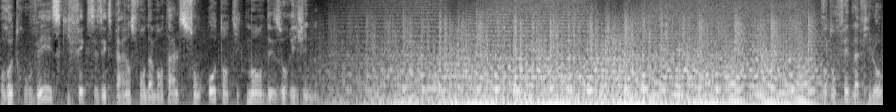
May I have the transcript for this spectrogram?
retrouver ce qui fait que ces expériences fondamentales sont authentiquement des origines. De la philo,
